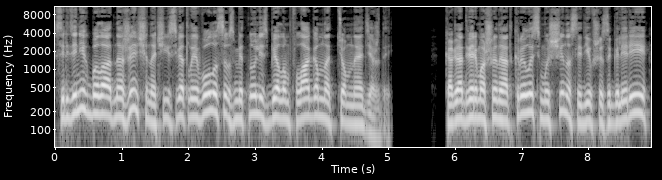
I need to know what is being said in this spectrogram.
Среди них была одна женщина, чьи светлые волосы взметнулись белым флагом над темной одеждой. Когда дверь машины открылась, мужчина, следивший за галереей,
